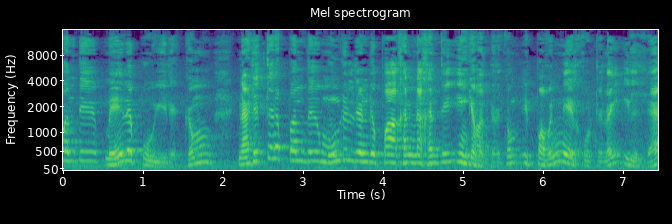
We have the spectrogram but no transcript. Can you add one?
பந்து மேலே போயிருக்கும். நடுத்தர பந்து மூன்றில் ரெண்டு பாகம் நகர்ந்து இங்கே வந்திருக்கும். இப்போவும் நேர்கோட்டில் இல்லை.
